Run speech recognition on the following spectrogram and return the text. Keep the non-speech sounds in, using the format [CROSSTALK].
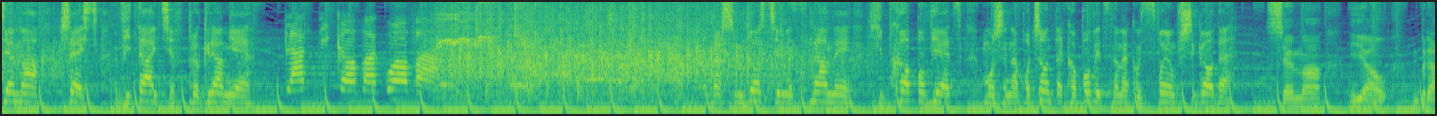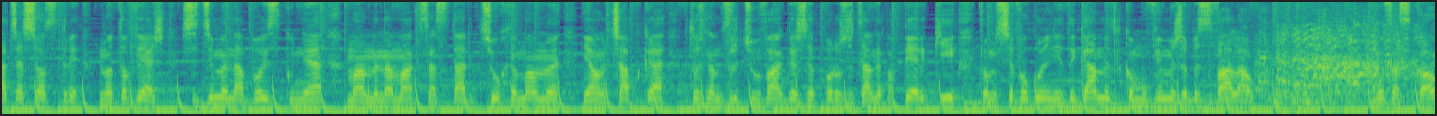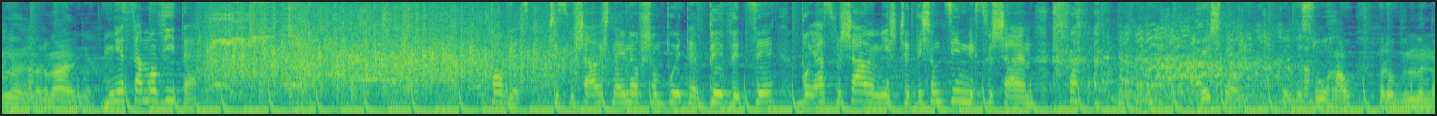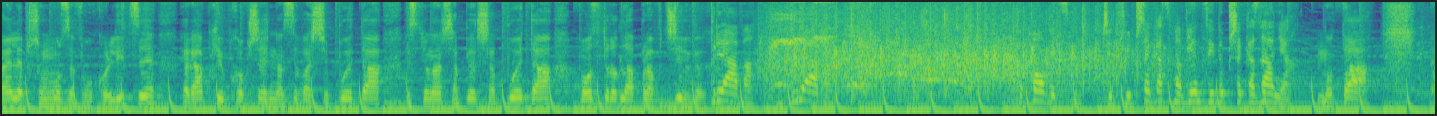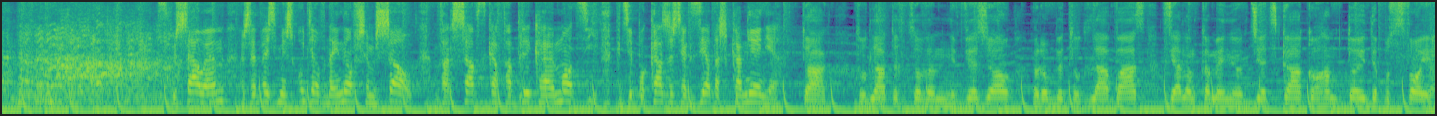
Siema, cześć, witajcie w programie Plastikowa głowa. Naszym gościem jest znany hip-hopowiec Może na początek opowiedz nam jakąś swoją przygodę Siema, yo, bracia, siostry, no to wiesz, siedzimy na boisku, nie? Mamy na maksa stare ciuchy, mamy, ja mam czapkę, ktoś nam zwrócił uwagę, że porozrzucane papierki, to my się w ogóle nie dygamy, tylko mówimy, żeby zwalał. Muza z komy? Normalnie. Niesamowite Powiedz, czy słyszałeś najnowszą płytę Bywy Cy? Bo ja słyszałem, jeszcze tysiąc innych słyszałem [LAUGHS] Weź tam, będę słuchał. Robimy najlepszą muzę w okolicy. Rap hip hop 6 nazywa się płyta. Jest to nasza pierwsza płyta. Pozdro dla prawdziwych. Brawa, brawa To powiedz mi, czy twój przekaz ma więcej do przekazania? No ta, Słyszałem, że weźmiesz udział w najnowszym show Warszawska Fabryka Emocji Gdzie pokażesz jak zjadasz kamienie tak, to dla tych co we mnie wierzą. Robię to dla was. Zjadam kamienie od dziecka, kocham to idę po swoje.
